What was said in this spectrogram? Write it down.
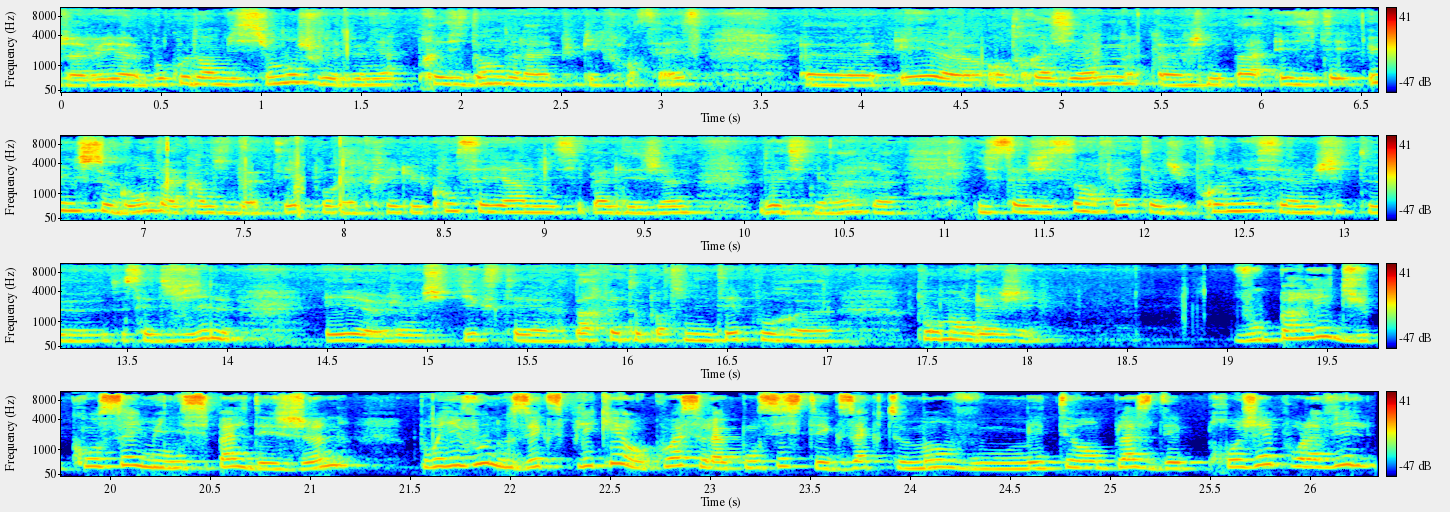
J'avais euh, beaucoup d'ambition, je voulais devenir présidente de la République française. Euh, et en troisième, je n'ai pas hésité une seconde à candidater pour être élue conseillère municipale des jeunes de Dinard. Il s'agissait en fait du premier CMJ de, de cette ville et je me suis dit que c'était la parfaite opportunité pour, pour m'engager. Vous parlez du conseil municipal des jeunes. Pourriez-vous nous expliquer en quoi cela consiste exactement? Vous mettez en place des projets pour la ville?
